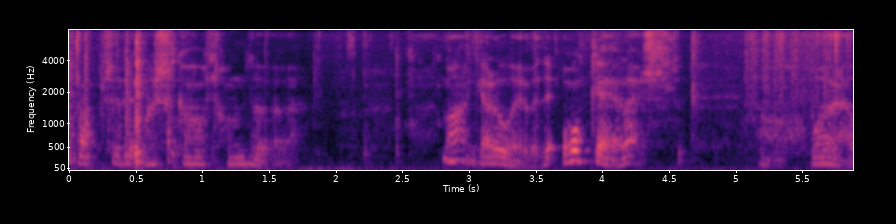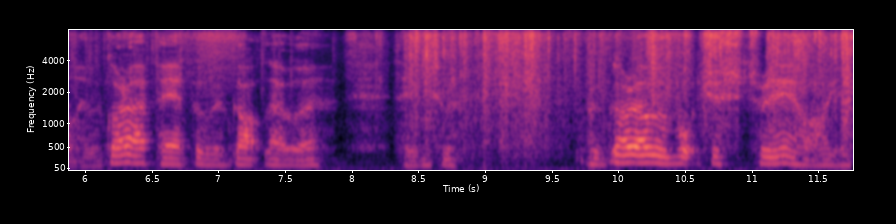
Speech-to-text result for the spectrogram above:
Perhaps if it was caught on there, might get away with it. Okay, let's. Oh, where are we? We've got our paper, we've got our uh, things. We've got our butcher's tray or your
